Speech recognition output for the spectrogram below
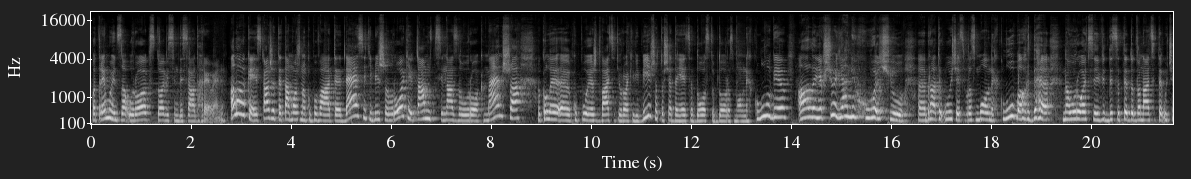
отримують за урок 180 гривень. Але окей, скажете, там можна купувати 10 і більше уроків, там ціна за урок менша. Коли е, купуєш 20 уроків і більше, то ще дається доступ до розмовних клубів. Але якщо я не хочу е, брати участь в розмовних клубах, де на уроці від 10 до 12 учасників,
